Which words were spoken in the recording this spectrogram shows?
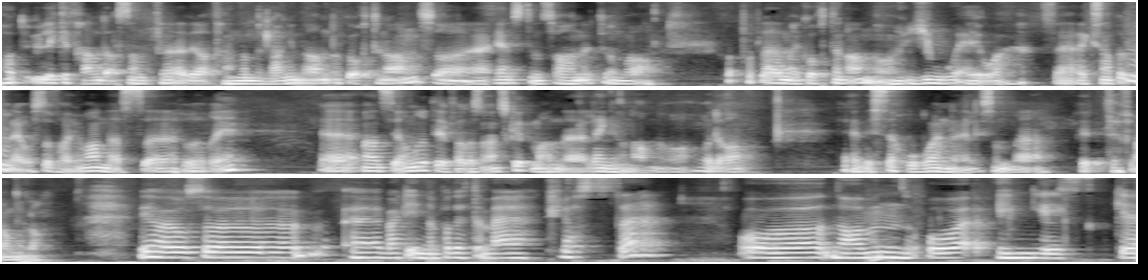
hatt ulike trender. Sant? Vi har trender med lange navn og korte navn. Så en stund så handlet det om å være populær med korte navn, og Jo er jo et eksempel på det, mm. også fra Johannes eh, for øvrig. Eh, mens i andre tilfeller så ønsket man eh, lengre navn, og, og da er disse H-ene liksom litt fjonge, da. Vi har jo også vært inne på dette med klasse og navn og engelske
